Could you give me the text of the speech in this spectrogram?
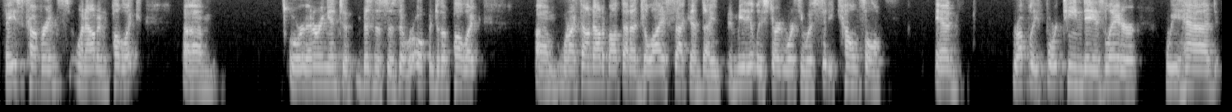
face coverings when out in public um, or entering into businesses that were open to the public. Um, when I found out about that on July 2nd, I immediately started working with City Council. And roughly 14 days later, we had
